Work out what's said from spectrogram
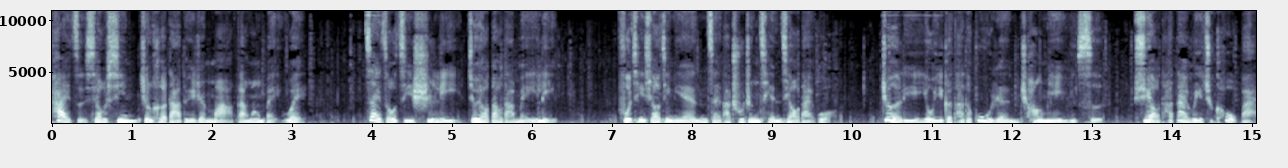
太子萧欣正和大队人马赶往北魏，再走几十里就要到达梅岭。父亲萧景琰在他出征前交代过，这里有一个他的故人长眠于此，需要他代为去叩拜。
